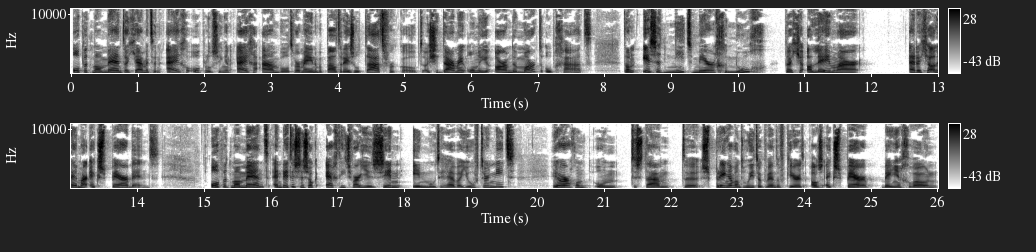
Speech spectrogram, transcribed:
Op het moment dat jij met een eigen oplossing, een eigen aanbod, waarmee je een bepaald resultaat verkoopt, als je daarmee onder je arm de markt opgaat, dan is het niet meer genoeg dat je alleen maar, dat je alleen maar expert bent. Op het moment, en dit is dus ook echt iets waar je zin in moet hebben. Je hoeft er niet heel erg om, om te staan te springen, want hoe je het ook went of keert, als expert ben je gewoon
